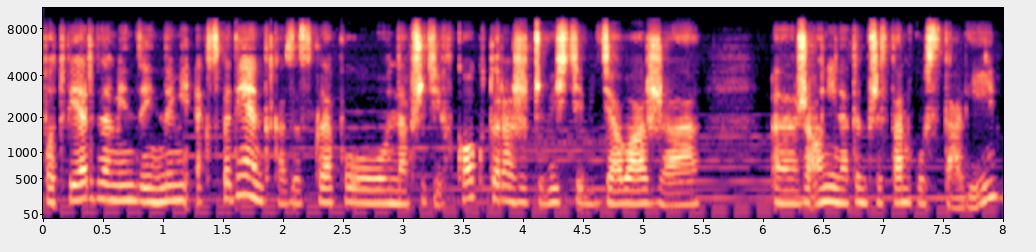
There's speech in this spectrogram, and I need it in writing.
potwierdza m.in. ekspedientka ze sklepu naprzeciwko, która rzeczywiście widziała, że, e, że oni na tym przystanku stali.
